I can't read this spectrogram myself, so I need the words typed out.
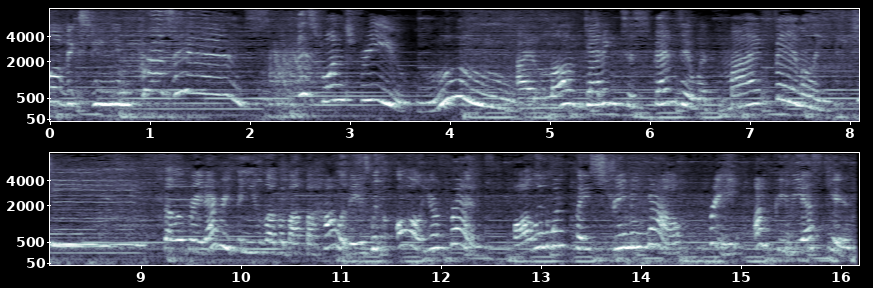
love exchanging presents. This one's for you. Ooh. I love getting to spend it with my family. Cheese. Celebrate everything you love about the holidays with all your friends. All in one place, streaming now, free on PBS Kids.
